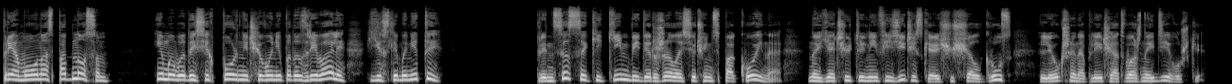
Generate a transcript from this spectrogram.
прямо у нас под носом, и мы бы до сих пор ничего не подозревали, если бы не ты». Принцесса Кикимби держалась очень спокойно, но я чуть ли не физически ощущал груз, легший на плечи отважной девушки.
